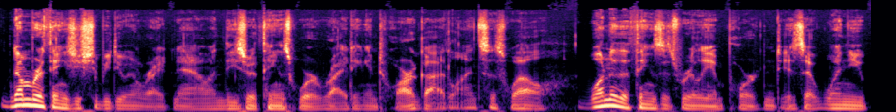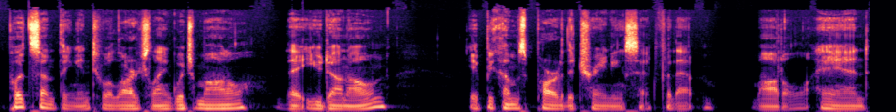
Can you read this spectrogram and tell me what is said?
Number of things you should be doing right now, and these are things we're writing into our guidelines as well. One of the things that's really important is that when you put something into a large language model that you don't own, it becomes part of the training set for that model. And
